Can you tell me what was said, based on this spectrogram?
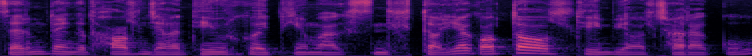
заримдаа ингээд хоолнож байгаа тиймэрхүү байдаг юм а гэсэн. Гэхдээ яг одоо бол тийм би олж хараагүй.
